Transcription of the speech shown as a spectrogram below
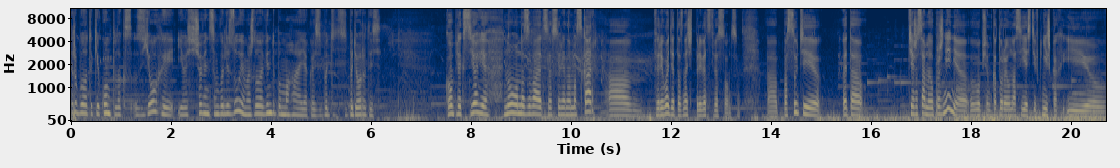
Ти робила такий комплекс з йоги, і ось що він символізує, можливо, він допомагає якось збадь- збадьоритись. Комплекс йоги, ну, он называется Сурья Маскар, а в переводе это значит «приветствие солнцу». А, По сути, это те же самые упражнения, в общем, которые у нас есть и в книжках, и э,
